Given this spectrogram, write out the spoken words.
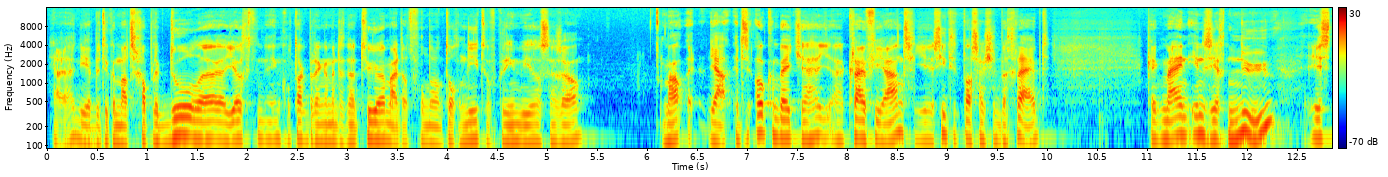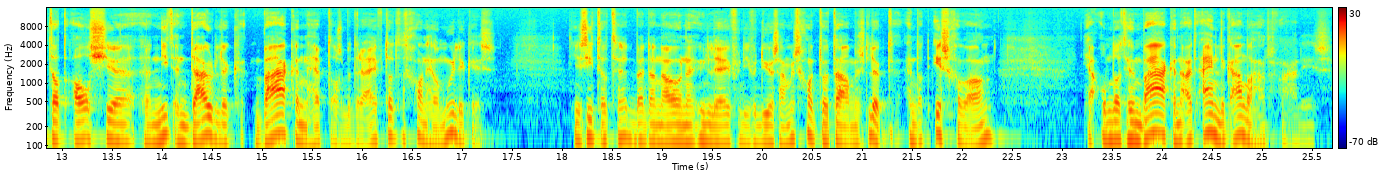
ja, die hebben natuurlijk een maatschappelijk doel, eh, jeugd in, contact brengen met de natuur. Maar dat vonden we dan toch niet, of Greenwheels en zo. Maar eh, ja, het is ook een beetje hè, Cruyffiaans. Je ziet het pas als je het begrijpt. Kijk, mijn inzicht nu is dat als je niet een duidelijk baken hebt als bedrijf, dat het gewoon heel moeilijk is. Je ziet dat hè, bij Danone, Unilever, die verduurzaming is gewoon totaal mislukt. En dat is gewoon ja, omdat hun baken uiteindelijk aandeelhouderswaarde is.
